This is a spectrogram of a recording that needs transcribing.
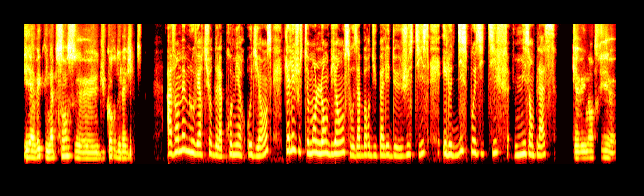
et avec une absence du corps de la victime avant même l'ouverture de la première audience, quelle est justement l'ambiance aux abords du palais de justice et le dispositif mis en place? Il y avait une entrée euh,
